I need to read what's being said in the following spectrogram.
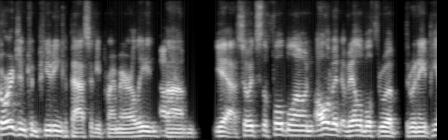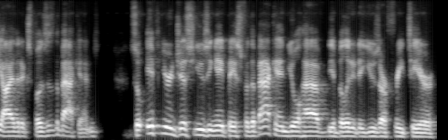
Storage and computing capacity primarily. Okay. Um, yeah, so it's the full blown, all of it available through a through an API that exposes the backend. So if you're just using 8base for the backend, you'll have the ability to use our free tier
